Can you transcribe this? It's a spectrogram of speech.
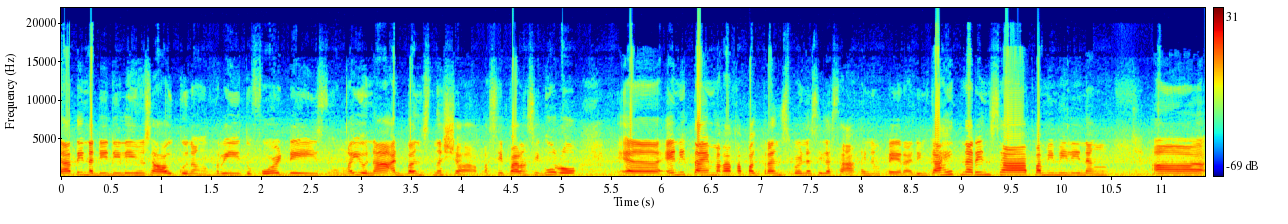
Dati nadidelay yung sahod ko ng 3 to 4 days. Ngayon, na-advance na siya. Kasi parang siguro, uh, anytime makakapag-transfer na sila sa akin ng pera. Din kahit na rin sa pamimili ng ah,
